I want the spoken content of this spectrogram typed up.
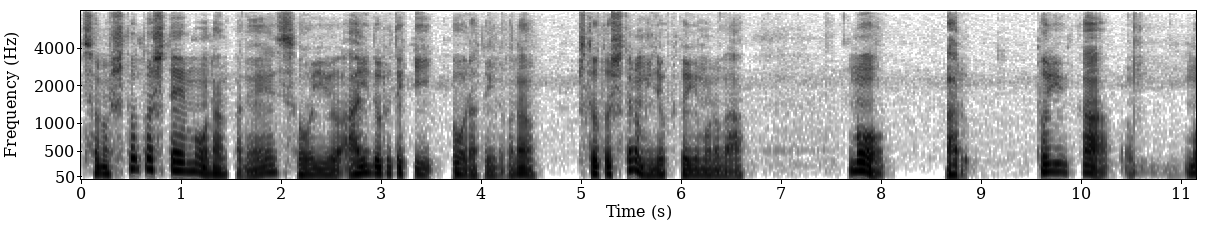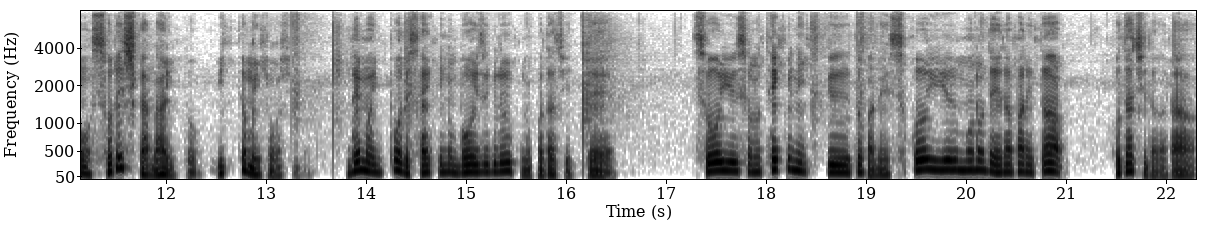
その人としてもうなんかね、そういうアイドル的オーラというのかな。人としての魅力というものが、もう、ある。というか、もうそれしかないと言ってもいいかもしれない。でも一方で最近のボーイズグループの子たちって、そういうそのテクニックとかね、そういうもので選ばれた子たちだから、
